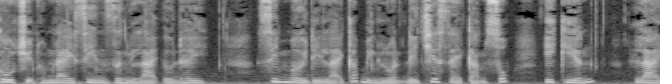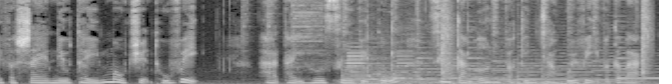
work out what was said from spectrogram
Câu chuyện hôm nay xin dừng lại ở đây. Xin mời để lại các bình luận để chia sẻ cảm xúc, ý kiến, like và share nếu thấy mẩu chuyện thú vị. Hà Thành hư xưa vị cũ, xin cảm ơn và kính chào quý vị và các bạn.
